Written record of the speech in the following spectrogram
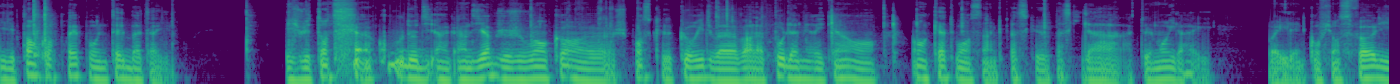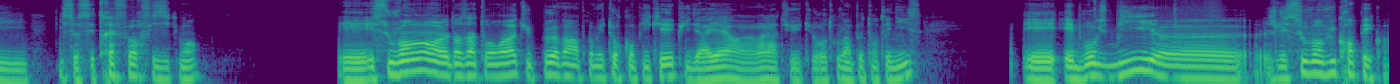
Il n'est pas encore prêt pour une telle bataille. Et je vais tenter un coup de diable. Je, vois encore, euh, je pense que Courage va avoir la peau de l'américain en, en 4 ou en 5 parce que parce qu'il a actuellement il a une confiance folle, il, se sait très fort physiquement. Et, souvent euh, dans un tournoi, tu peux avoir un premier tour compliqué, puis derrière euh, voilà, tu, tu, retrouves un peu ton tennis. Et, et Brooksby, euh, je l'ai souvent vu cramper quoi.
